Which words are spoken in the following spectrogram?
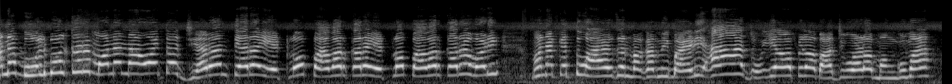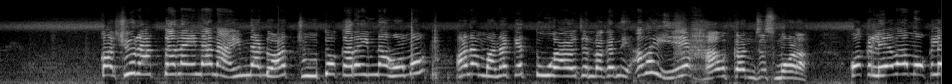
અને બોલ બોલ કરે, મને ના હોય તો જ્યારે ત્યારે એટલો પાવર કરે, એટલો પાવર કરે વળી મને કે તું આયોજન વગરની બાયડી, આ જોઈએ આવો પેલા બાજુવાળો મંગુમાં. કશું રાખતા નહીં, ના ના, એમના ડોટ ચૂતો કરે એમના હોમો. અને મને કે તું આયોજન વગરની, હવે એ હાવ કંજૂસ મોણા કોક લેવા મોકલે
